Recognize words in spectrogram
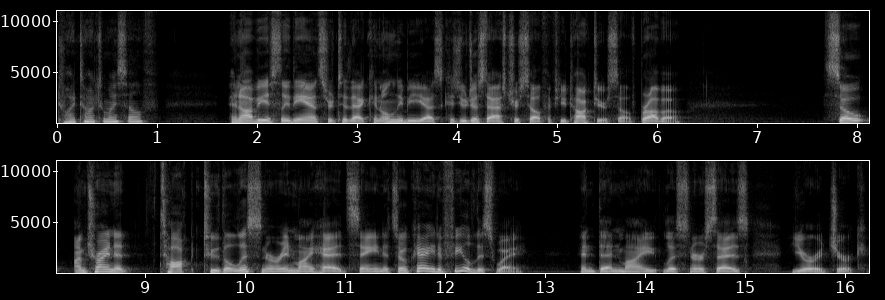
do I talk to myself? And obviously, the answer to that can only be yes because you just asked yourself if you talk to yourself. Bravo. So I'm trying to talk to the listener in my head saying it's okay to feel this way. And then my listener says, You're a jerk.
